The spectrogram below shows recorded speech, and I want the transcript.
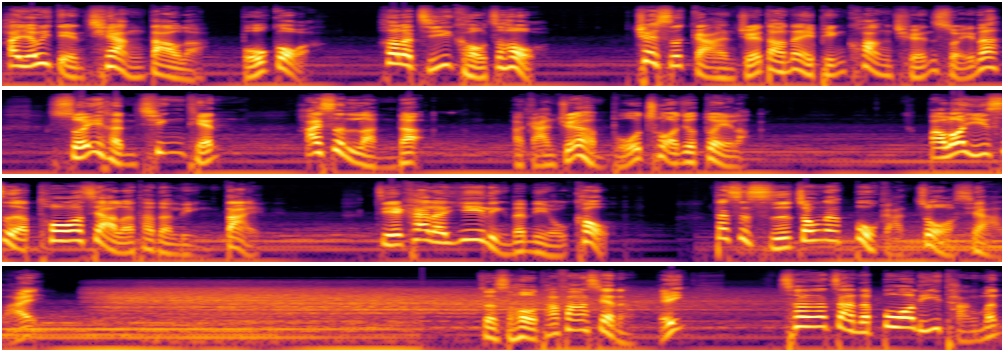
还有一点呛到了，不过喝了几口之后，确实感觉到那瓶矿泉水呢，水很清甜，还是冷的，啊，感觉很不错，就对了。保罗于是脱下了他的领带，解开了衣领的纽扣，但是始终呢不敢坐下来。这时候他发现了，哎，车站的玻璃躺门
